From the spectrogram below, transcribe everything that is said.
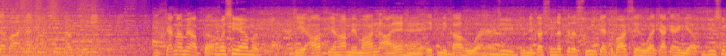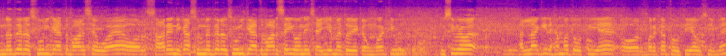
दबाना बिल्कुल न भूलें। क्या नाम है आपका? वसी अहमद। जी आप यहाँ मेहमान आए हैं एक निकाह हुआ है। जी। तो निकाह सुन्नत रसूल के अतबार से हुआ है क्या कहेंगे आप? जी सुन्नत रसूल के अतबार से हुआ है और सारे निकाह सुन्नत रसूल के एतबार से ही होने चाहिए मैं तो ये कहूँगा कि उसी में अल्लाह की रहमत होती है और बरकत होती है उसी में।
